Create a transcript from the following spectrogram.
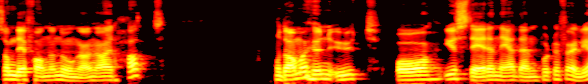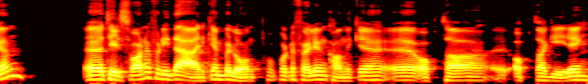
som det fondet noen gang har hatt. Og da må hun ut og justere ned den porteføljen eh, tilsvarende, fordi det er ikke en belånt portefølje, hun kan ikke eh, oppta, oppta giring.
